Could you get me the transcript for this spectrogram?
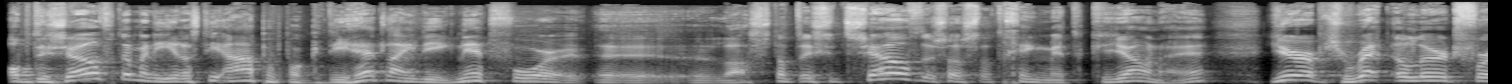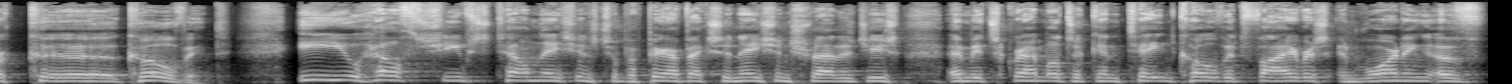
op dezelfde manier als die apenpokken. Die headline die ik net voor uh, las, dat is hetzelfde zoals dat ging met Kiona. Hè? Europe's red alert for COVID. EU health chiefs tell nations to prepare vaccination strategies amid scramble to contain COVID virus and warning of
